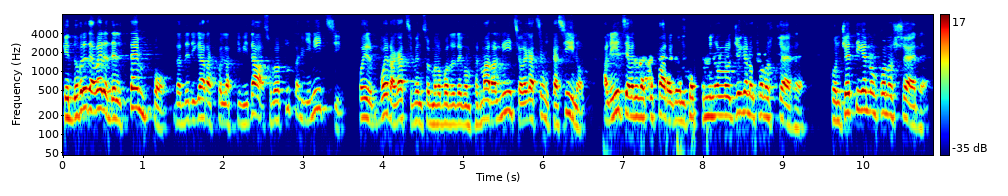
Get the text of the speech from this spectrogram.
che dovrete avere del tempo da dedicare a quell'attività, soprattutto agli inizi. Poi voi ragazzi penso me lo potete confermare, all'inizio ragazzi è un casino, all'inizio avrete a che fare con terminologie che non conoscete, concetti che non conoscete,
